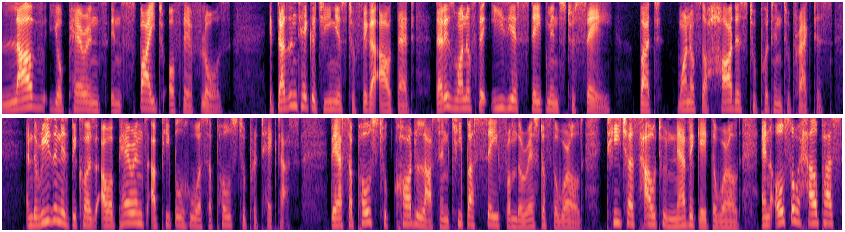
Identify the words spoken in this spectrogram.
love your parents in spite of their flaws. It doesn't take a genius to figure out that that is one of the easiest statements to say, but one of the hardest to put into practice. And the reason is because our parents are people who are supposed to protect us. They are supposed to coddle us and keep us safe from the rest of the world, teach us how to navigate the world, and also help us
